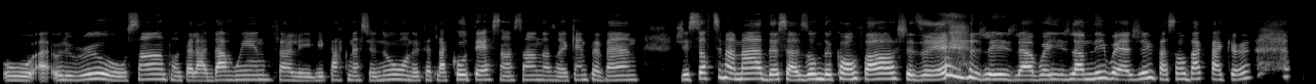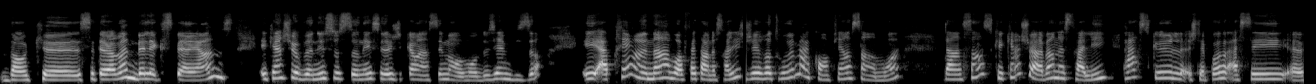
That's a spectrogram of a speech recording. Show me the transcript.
au, à Uluru, au centre. On est allé à Darwin faire les, parcs nationaux. On a fait la côte Est ensemble dans un camper van. J'ai sorti ma mère de sa zone de confort, je dirais. je l'ai amenée voyager de façon backpacker. Donc, euh, c'était vraiment une belle expérience. Et quand je suis revenue sur Sydney, c'est là que j'ai commencé mon, mon deuxième visa. Après un an avoir fait en Australie, j'ai retrouvé ma confiance en moi dans le sens que quand je suis arrivée en Australie, parce que je n'étais pas assez euh,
